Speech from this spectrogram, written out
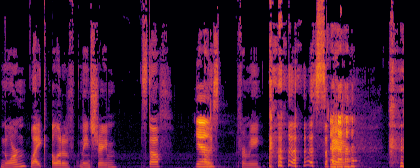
norm, like a lot of mainstream stuff. Yeah, at least for me. so,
